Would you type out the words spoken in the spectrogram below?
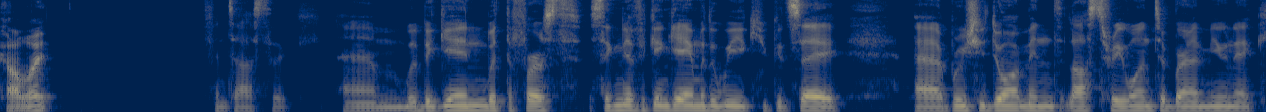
can't wait. Fantastic. Um, we'll begin with the first significant game of the week, you could say. Uh, Borussia Dortmund lost 3 1 to Bayern Munich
